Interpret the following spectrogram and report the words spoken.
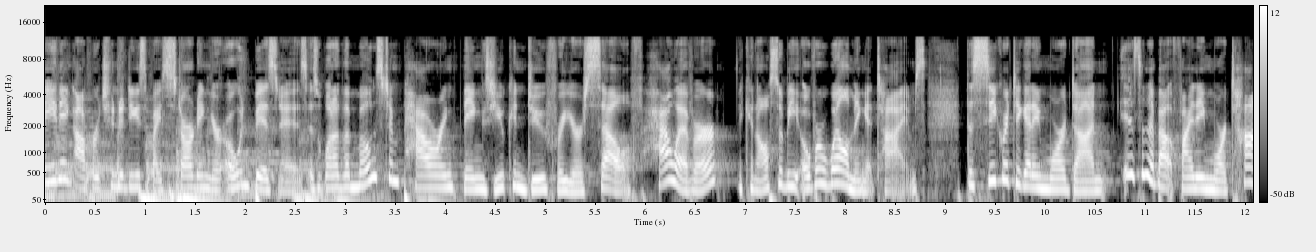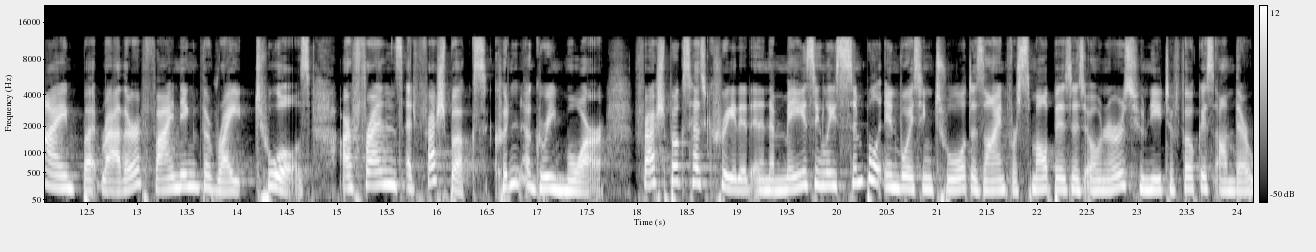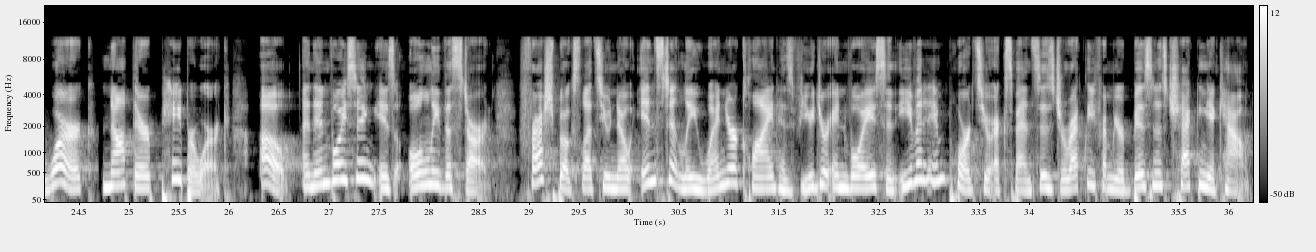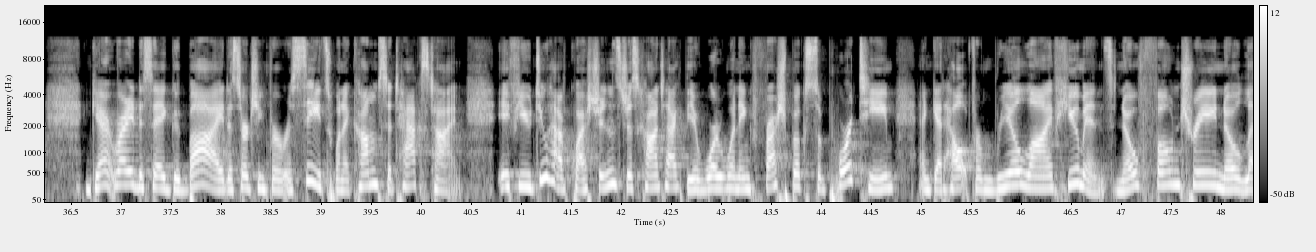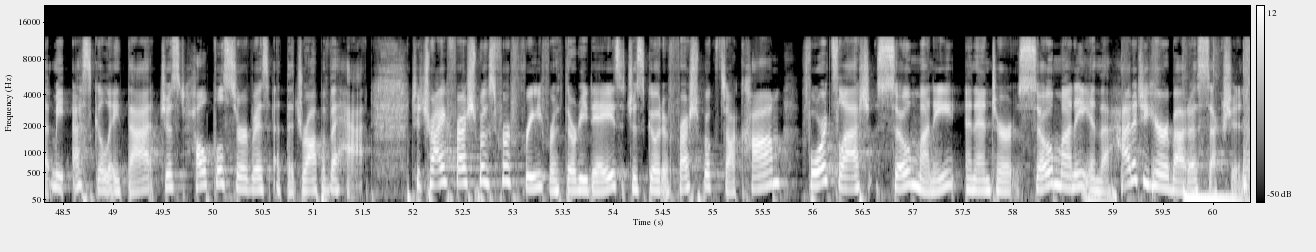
Creating opportunities by starting your own business is one of the most empowering things you can do for yourself. However, it can also be overwhelming at times. The secret to getting more done isn't about finding more time, but rather finding the right tools. Our friends at FreshBooks couldn't agree more. FreshBooks has created an amazingly simple invoicing tool designed for small business owners who need to focus on their work, not their paperwork. Oh, and invoicing is only the start. FreshBooks lets you know instantly when your client has viewed your invoice and even imports your expenses directly from your business checking account. Get ready to say goodbye to searching for receipts when it comes to tax time. If you do have questions, just contact the award winning FreshBooks support team and get help from real live humans. No phone tree, no let me escalate that, just helpful service at the drop of a hat. To try FreshBooks for free for 30 days, just go to freshbooks.com forward slash so money and enter so money in the how did you hear about about us section.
